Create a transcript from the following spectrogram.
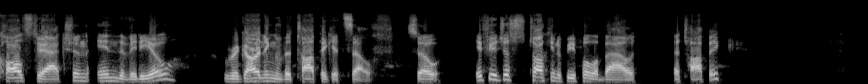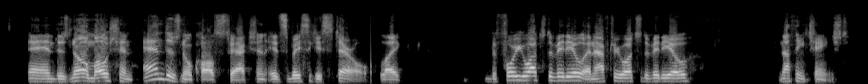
calls to action in the video regarding the topic itself. So if you're just talking to people about a topic and there's no emotion and there's no calls to action, it's basically sterile. Like before you watch the video and after you watch the video, nothing changed.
